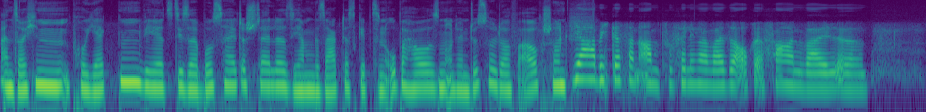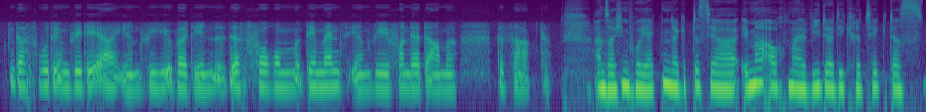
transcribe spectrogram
An solchen Projekten wie jetzt dieser Bushaltestelle, Sie haben gesagt, das gibt es in Oberhausen und in Düsseldorf auch schon. Ja, habe ich gestern Abend zufälligerweise auch erfahren, weil äh, das wurde im WDR irgendwie über den, das Forum Demenz irgendwie von der Dame gesagt. An solchen Projekten, da gibt es ja immer auch mal wieder die Kritik, dass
